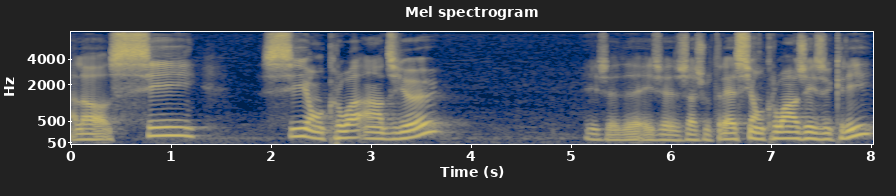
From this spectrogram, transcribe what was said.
Alors, si on croit en Dieu, et, j'ajouterais, si on croit en Jésus-Christ,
